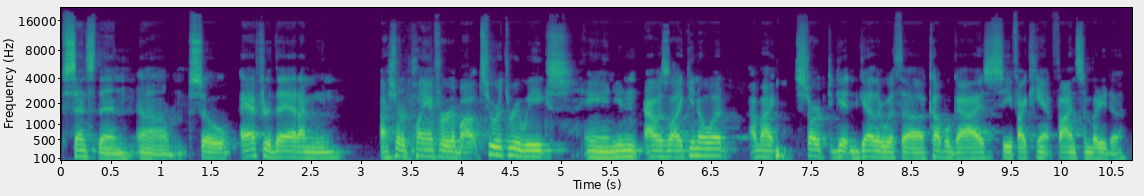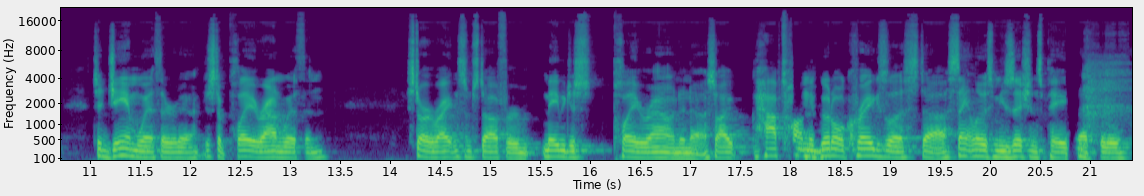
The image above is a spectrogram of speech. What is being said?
since then. Um, so after that, I mean, I started playing for about two or three weeks, and you, I was like, you know what, I might start to get together with a couple guys, see if I can't find somebody to to jam with or to just to play around with, and start writing some stuff, or maybe just play around. And uh, so I hopped on the good old Craigslist uh, St. Louis musicians page actually,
